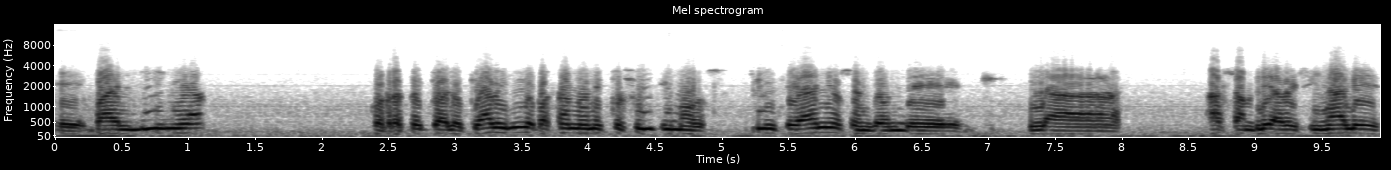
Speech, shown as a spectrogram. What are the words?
eh, va en línea con respecto a lo que ha venido pasando en estos últimos 15 años, en donde las asambleas vecinales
